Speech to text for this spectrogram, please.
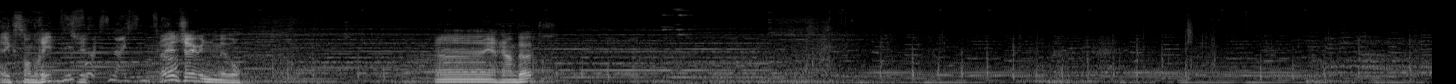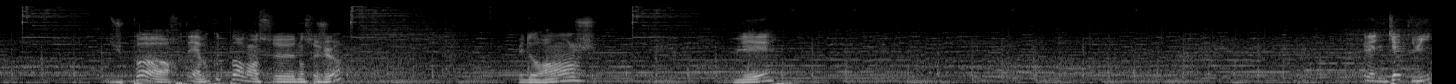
Alexandrite. J'en ai déjà une, mais bon. Euh, a rien d'autre. Putain, Il y a beaucoup de ports dans ce, dans ce jeu. Plus d'orange. Lait. Il a une quête lui.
